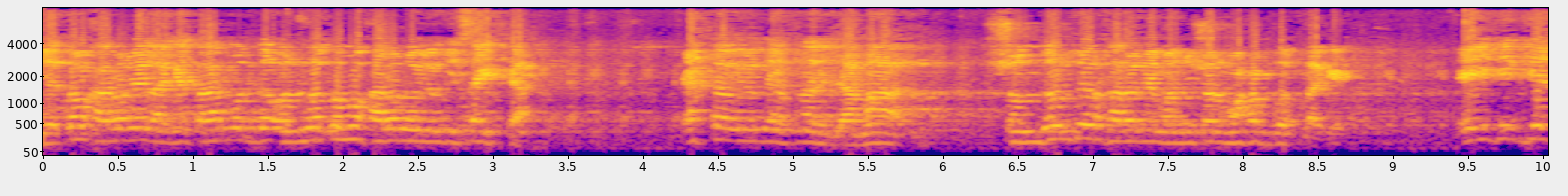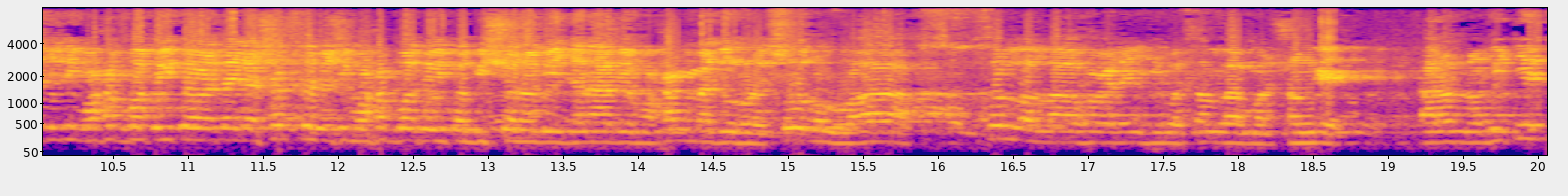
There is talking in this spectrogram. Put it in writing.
যেত কারণে লাগে, তার মধ্যে অন্যতম কারণ হইল কি সাইটটা? একটা হইল কি আপনার জামাল সৌন্দর্যের কারণে মানুষের মহাব্বত লাগে। এই দিক দিয়ে যদি মহাব্বত হইতে হয় তাহলে সবচেয়ে বেশি মহাব্বত হইত বিশ্ব নবী জানাবে মোহাম্মদুর রাসূলুল্লাহ সাল্লাল্লাহু আলাইহি ওয়াসাল্লামের সঙ্গে। কারণ নবীজির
